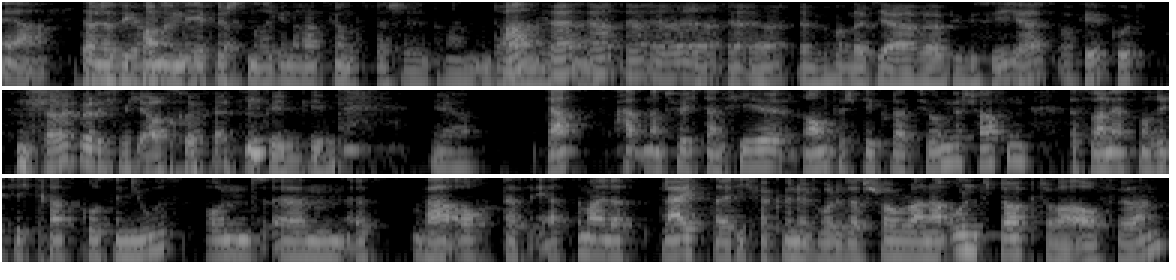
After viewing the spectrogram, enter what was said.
ja. Oder sie kommen im epischsten Regenerationsspecial dran. Und Ah, ja, ja, ja, ja, ja, ja, ja, im 100 Jahre BBC, ja, okay, gut. Damit würde ich mich auch äh, zufrieden geben. Ja. Das hat natürlich dann viel Raum für Spekulation geschaffen. Es waren erstmal richtig krass große News und ähm, es war auch das erste Mal, dass gleichzeitig verkündet wurde, dass Showrunner und Doktor aufhören.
